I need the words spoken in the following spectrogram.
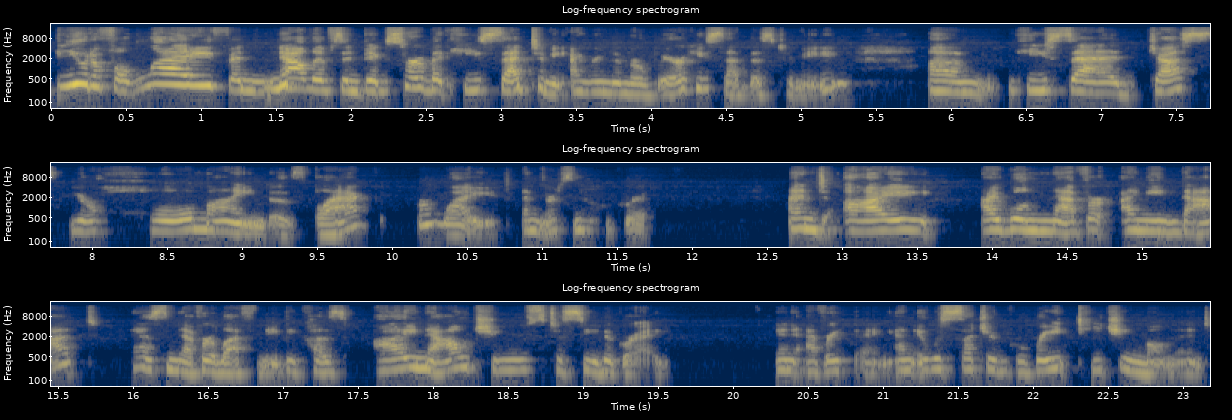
beautiful life and now lives in Big Sur. But he said to me, I remember where he said this to me. Um, he said, Jess, your whole mind is black or white and there's no gray. And I I will never, I mean, that has never left me because I now choose to see the gray in everything. And it was such a great teaching moment.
